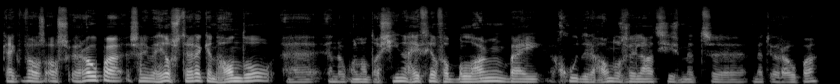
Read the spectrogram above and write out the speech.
Kijk, als Europa zijn we heel sterk in handel. Uh, en ook een land als China heeft heel veel belang bij goede handelsrelaties met, uh, met Europa.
